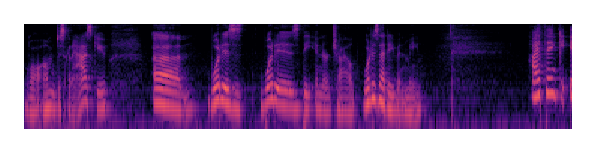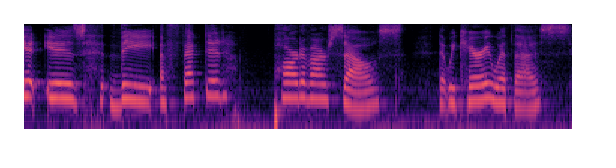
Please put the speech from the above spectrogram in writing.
Well, I'm just going to ask you, um, what is what is the inner child? What does that even mean? I think it is the affected part of ourselves that we carry with us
